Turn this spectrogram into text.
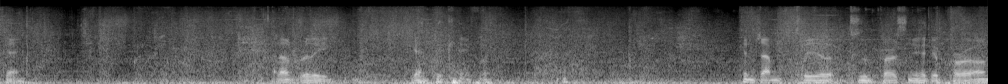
Okay. I don't really get the game. you can jump to, your, to the person you hit your Poro on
